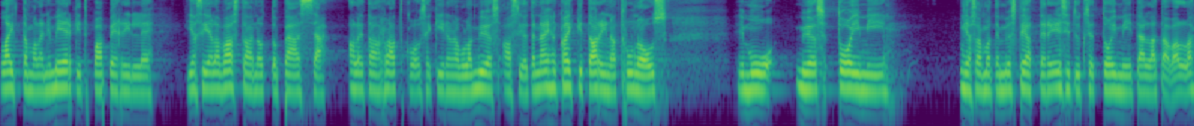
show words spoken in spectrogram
laittamalla ne merkit paperille ja siellä vastaanottopäässä aletaan ratkoa se kirjan avulla myös asioita. Näinhän kaikki tarinat, runous ja muu myös toimii ja samaten myös teatteriesitykset toimii tällä tavalla.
